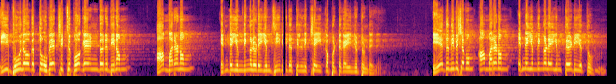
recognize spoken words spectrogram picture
ഈ ഭൂലോകത്ത് ഉപേക്ഷിച്ചു പോകേണ്ട ഒരു ദിനം ആ മരണം എന്റെയും നിങ്ങളുടെയും ജീവിതത്തിൽ നിശ്ചയിക്കപ്പെട്ട് കഴിഞ്ഞിട്ടുണ്ട്. ഏത് നിമിഷവും ആ മരണം എന്നെയും നിങ്ങളെയും തേടിയെത്തും.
